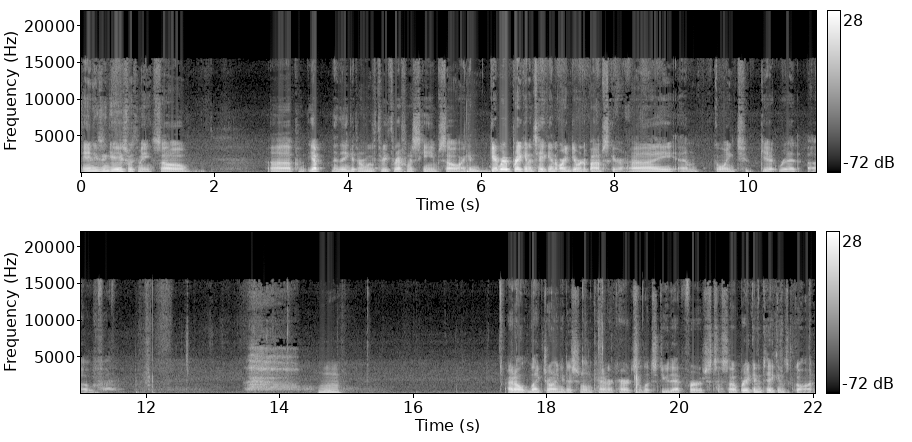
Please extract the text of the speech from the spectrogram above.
And he's engaged with me. So, Uh, yep, and then you get to remove three threat from a scheme. So I can get rid of breaking and taken, or I can get rid of bomb scare. I am going to get rid of. hmm. I don't like drawing additional encounter cards, so let's do that first. So breaking and taken's gone.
